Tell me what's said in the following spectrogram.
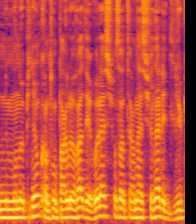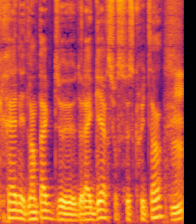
mon opinion quand on parlera des relations internationales et de l'Ukraine et de l'impact de, de, la guerre sur ce scrutin, mmh.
